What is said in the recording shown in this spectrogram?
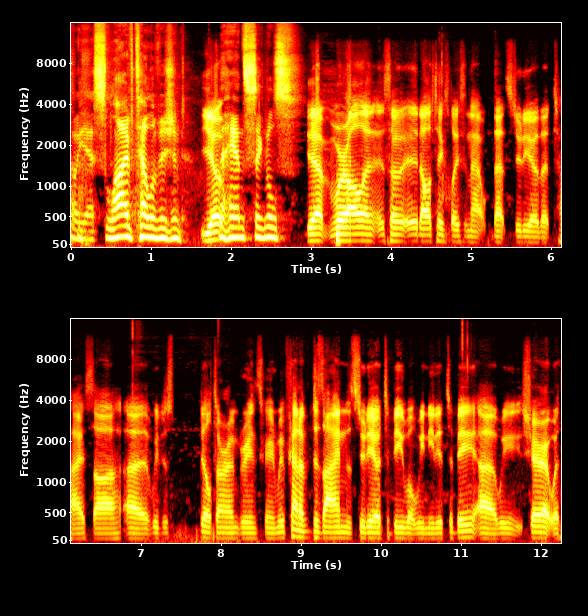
Oh yes, live television. yep The hand signals. Yeah, we're all in, so it all takes place in that that studio that Ty saw. Uh, we just built our own green screen. We've kind of designed the studio to be what we need it to be. Uh, we share it with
